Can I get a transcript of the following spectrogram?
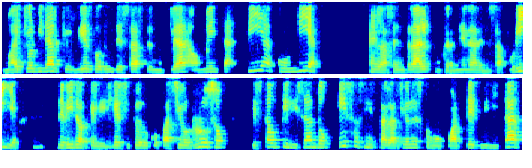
no hay que olvidar que el riesgo de un desastre nuclear aumenta día con día en la central ucraniana de Zaporilla, debido a que el ejército de ocupación ruso está utilizando esas instalaciones como cuartel militar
